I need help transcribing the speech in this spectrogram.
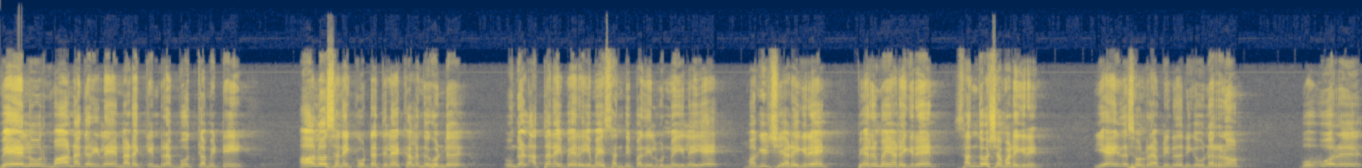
வேலூர் மாநகரிலே நடக்கின்ற பூத் கமிட்டி ஆலோசனை கூட்டத்திலே கலந்து கொண்டு உங்கள் அத்தனை பேரையுமே சந்திப்பதில் உண்மையிலேயே மகிழ்ச்சி அடைகிறேன் பெருமை அடைகிறேன் சந்தோஷம் அடைகிறேன். ஏன் இதை சொல்கிறேன் அப்படின்றத நீங்கள் உணரணும். ஒவ்வொரு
